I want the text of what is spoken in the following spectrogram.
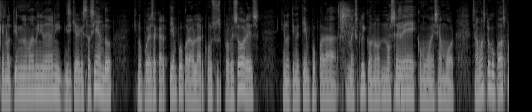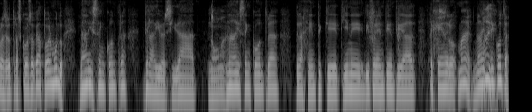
que no tiene la más mínima idea ni, ni siquiera qué está haciendo, que no puede sacar tiempo para hablar con sus profesores, que no tiene tiempo para, me explico, no, no se ve como ese amor. Están más preocupados por hacer otras cosas. Vea, todo el mundo, nadie está en contra de la diversidad, No, mae. nadie está en contra de la gente que tiene diferente identidad de género. Ma, nadie Mae. tiene en contra.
